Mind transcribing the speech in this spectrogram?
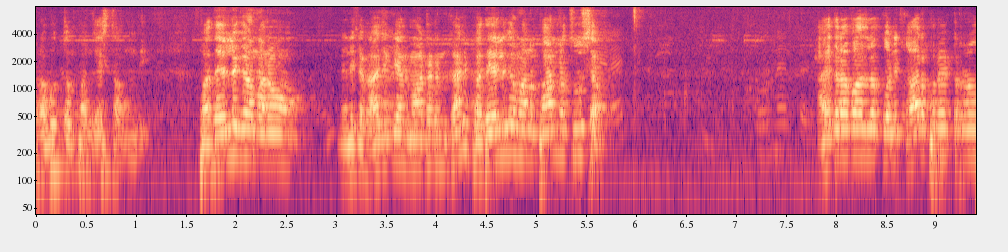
ప్రభుత్వం పనిచేస్తూ ఉంది. పదేళ్ళుగా మనం నేను ఇక్కడ రాజకీయాలు మాట్లాడను కానీ పదేళ్ళుగా మనం పాలన చూసాం హైదరాబాద్లో కొన్ని కార్పొరేటరు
